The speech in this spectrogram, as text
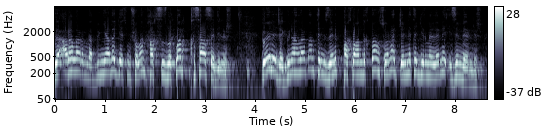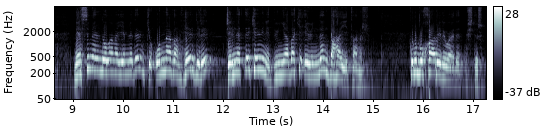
ve aralarında dünyada geçmiş olan haksızlıklar kısas edilir. Böylece günahlardan temizlenip paklandıktan sonra cennete girmelerine izin verilir. Nefsim elinde olana yemin ederim ki onlardan her biri cennetteki evini dünyadaki evinden daha iyi tanır. Bunu Bukhari rivayet etmiştir.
